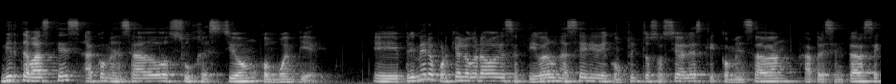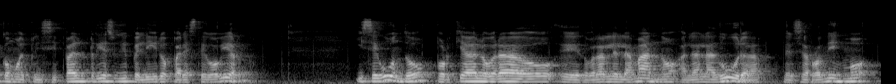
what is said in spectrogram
Mirta Vázquez ha comenzado su gestión con buen pie. Eh, primero porque ha logrado desactivar una serie de conflictos sociales que comenzaban a presentarse como el principal riesgo y peligro para este gobierno. Y segundo porque ha logrado eh, doblarle la mano a la ala dura del serronismo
